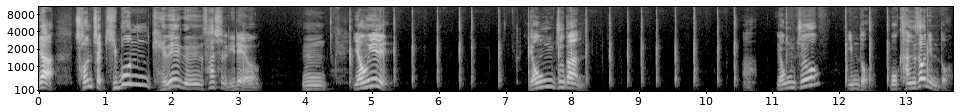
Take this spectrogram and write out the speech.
야, 전체 기본 계획은 사실 이래요. 음, 영일 영주간 아, 영주 임도 뭐 간선 임도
